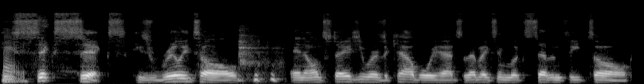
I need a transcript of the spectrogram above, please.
He's six six. He's really tall, and on stage he wears a cowboy hat, so that makes him look seven feet tall.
